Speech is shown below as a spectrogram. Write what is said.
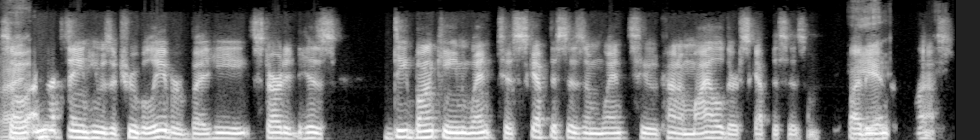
Right. So I'm not saying he was a true believer, but he started his debunking went to skepticism, went to kind of milder skepticism by the yeah. end class.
